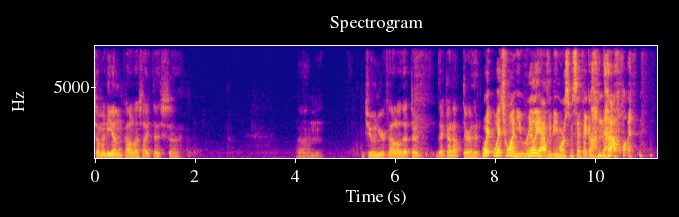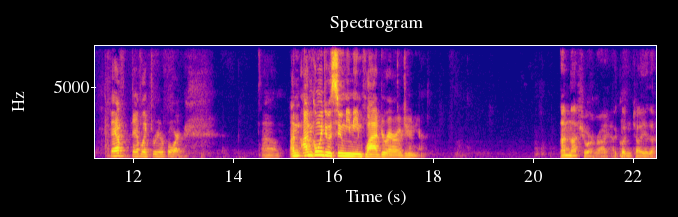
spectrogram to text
some of the young fellas like this uh, um, junior fellow that they they got up there that Which, which one? You really have to be more specific on that one. they have they have like three or four. Um, I'm I'm going to assume you mean Vlad Guerrero Jr. I'm not sure, right? I couldn't tell you the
